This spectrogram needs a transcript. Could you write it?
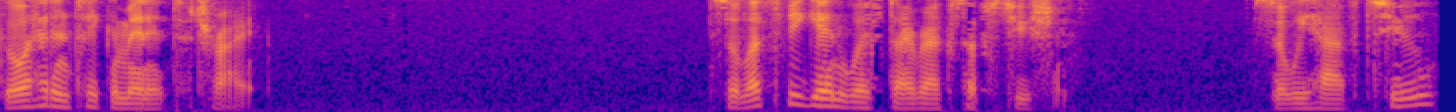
Go ahead and take a minute to try it. So let's begin with direct substitution. So we have 2,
